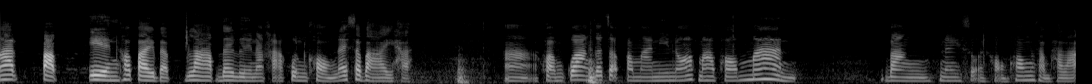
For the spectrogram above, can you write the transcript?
มารถปรับเอนเข้าไปแบบราบได้เลยนะคะขนของได้สบายค่ะความกว้างก็จะประมาณนี้เนาะมาพร้อมม่านบังในส่วนของห้องสัมภาระ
